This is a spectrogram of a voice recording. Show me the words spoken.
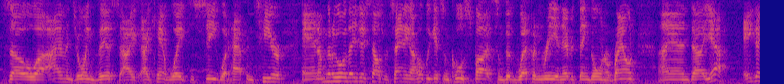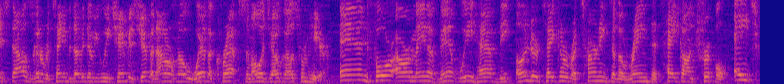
So uh, I am enjoying this. I, I, can't wait to see what happens here. And I'm going to go with AJ Styles retaining. I hope we get some cool spots, some good weaponry and everything going around. And uh, yeah, AJ Styles is going to retain the WWE Championship, and I don't know where the crap Samoa Joe goes from here. And for our main event, we have The Undertaker returning to the ring to take on Triple H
